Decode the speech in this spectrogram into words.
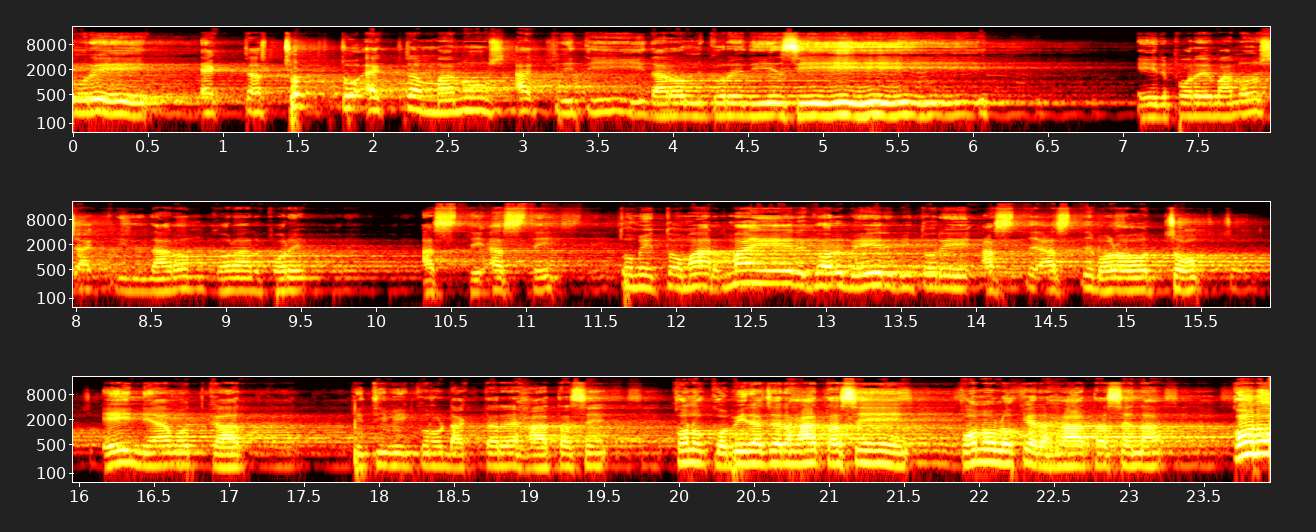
করে একটা ছোট্ট একটা মানুষ আকৃতি ধারণ করে দিয়েছি। এরপরে মানুষ আকৃতি ধারণ করার পরে আস্তে আস্তে তুমি তোমার মায়ের গর্ভের ভিতরে আস্তে আস্তে বড় হচ্ছ। এই নিয়ামতকার পৃথিবীর কোনো ডাক্তারের হাত আছে, কোনো কবিরাজের হাত আছে, কোনো লোকের হাত আছে না। কোনো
